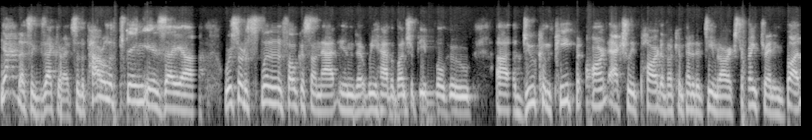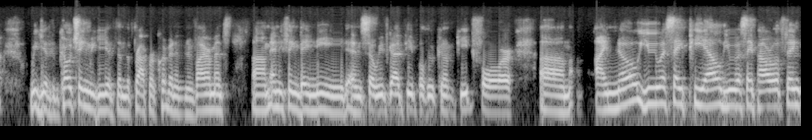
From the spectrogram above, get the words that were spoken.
Yeah, that's exactly right. So the powerlifting is a uh, we're sort of split and focus on that in that we have a bunch of people who uh, do compete but aren't actually part of a competitive team at RX Strength Training. But we give them coaching, we give them the proper equipment and environment, um, anything they need. And so we've got people who compete for. Um, I know USAPL, USA Powerlifting,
